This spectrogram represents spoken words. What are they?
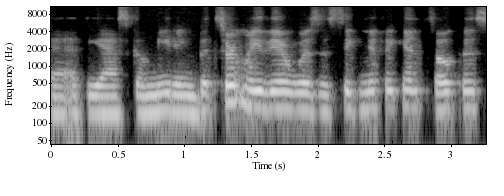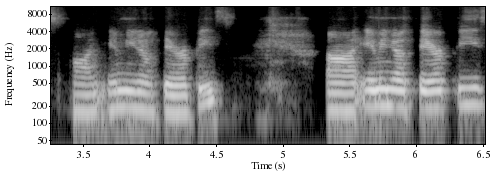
at the ASCO meeting, but certainly there was a significant focus on immunotherapies. Uh, immunotherapies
